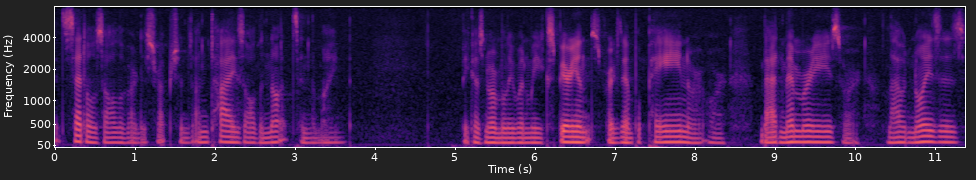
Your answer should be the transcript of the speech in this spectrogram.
It settles all of our disruptions, unties all the knots in the mind. Because normally when we experience, for example, pain or, or bad memories or loud noises,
